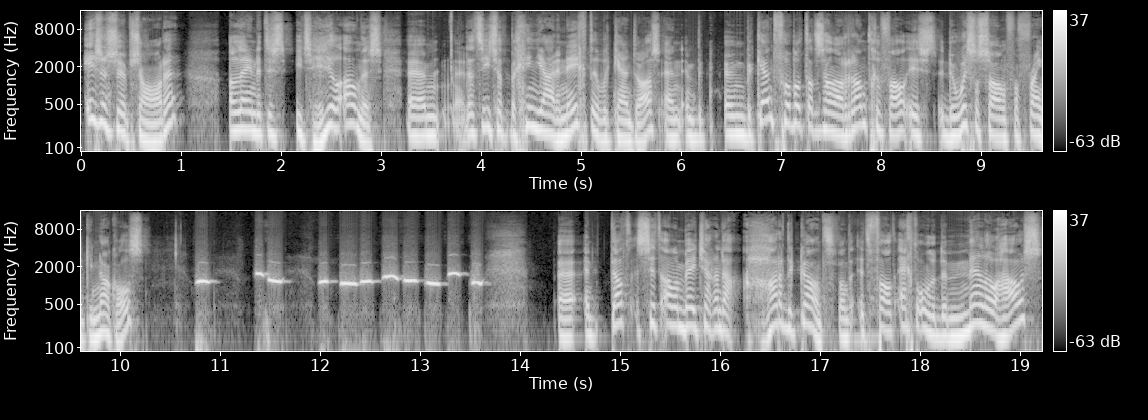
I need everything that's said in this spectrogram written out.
is een subgenre. Alleen het is iets heel anders. Ehm, dat is iets wat begin jaren 90 bekend was. En een, een bekend voorbeeld, dat is al een randgeval, is de whistle song van Frankie Knuckles. Eh, en dat zit al een beetje aan de harde kant. Want het valt echt onder de mellow house.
